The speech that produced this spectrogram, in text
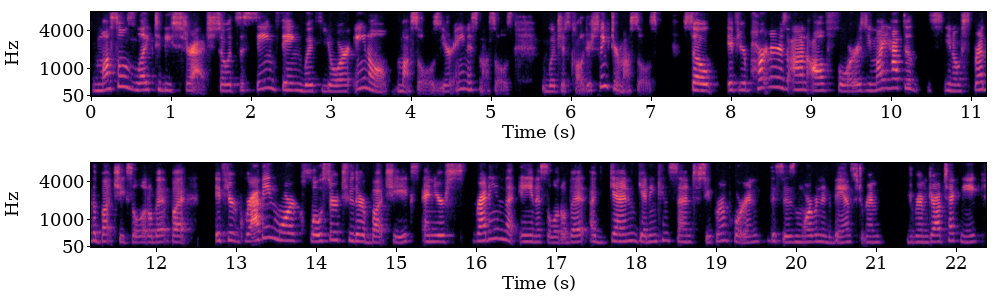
muscles like to be stretched. So it's the same thing with your anal muscles your anus muscles which is called your sphincter muscles. So if your partner is on all fours you might have to you know spread the butt cheeks a little bit but if you're grabbing more closer to their butt cheeks and you're spreading the anus a little bit, again, getting consent, super important. This is more of an advanced rim, rim job technique.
